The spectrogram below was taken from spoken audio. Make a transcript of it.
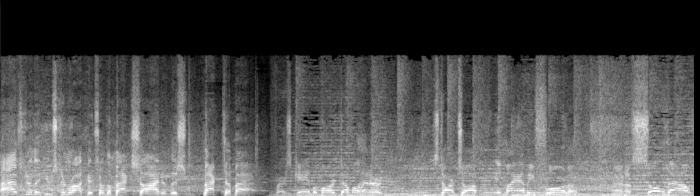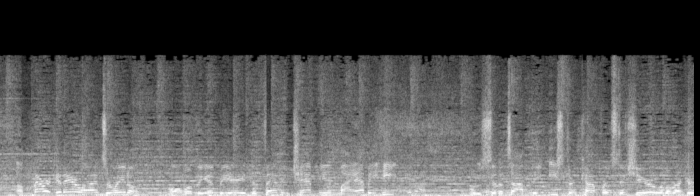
as do the Houston Rockets on the backside of this back-to-back. First game of our doubleheader starts off in Miami, Florida. and a sold-out American Airlines Arena, home of the NBA defending champion Miami Heat, who sit atop the Eastern Conference this year with a record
